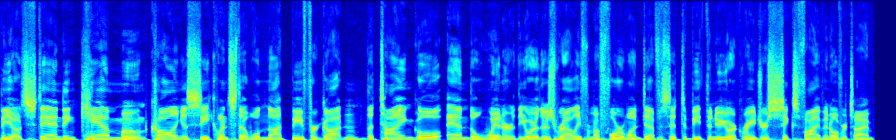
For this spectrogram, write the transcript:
The the outstanding Cam Moon calling a sequence that will not be forgotten, the tying goal and the winner. The Oilers rally from a 4-1 deficit to beat the New York Rangers 6-5 in overtime.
